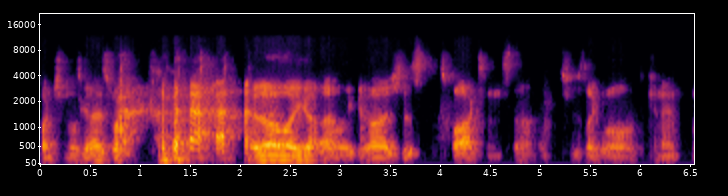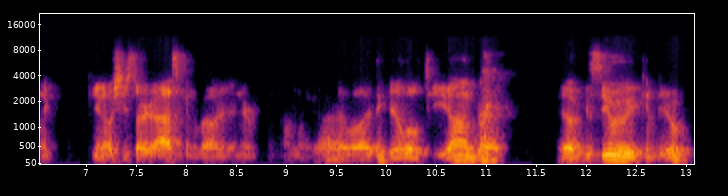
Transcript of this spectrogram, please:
punching those guys for? and I'm like, uh, like, oh, it's just it's boxing and stuff. And she's like, well, can I, like, you know, she started asking about it and everything. I'm like, all right, well, I think you're a little too young, but you know, we can see what we can do.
